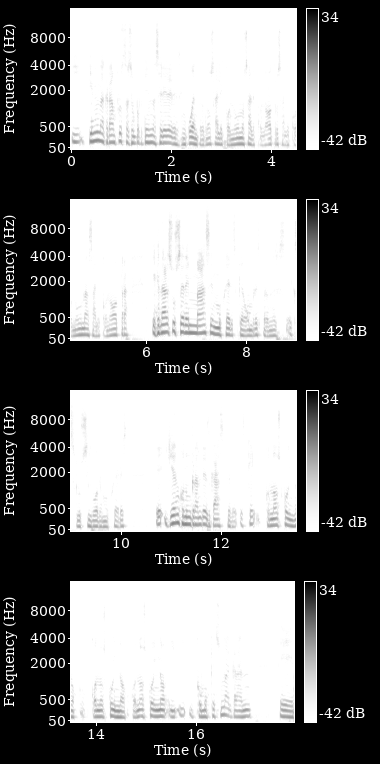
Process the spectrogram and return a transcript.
y, tiene una gran frustración porque tiene una serie de desencuentros, ¿no? Sale con uno, sale con otro, sale con una, sale con otra. En general sucede más en mujeres que hombres, pero no es exclusivo de mujeres. Eh, llegan con un gran desgaste de, es que conozco y no, conozco y no, conozco y no, y, como que es una gran eh,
